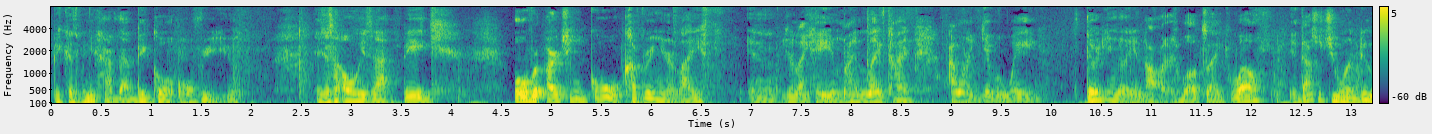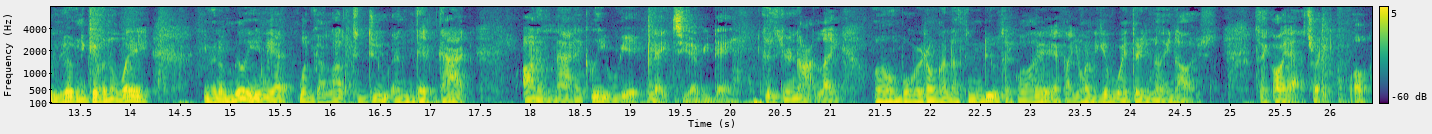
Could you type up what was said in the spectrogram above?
Because when you have that big goal over you, it's just always that big overarching goal covering your life. And you're like, hey, in my lifetime, I want to give away $30 million. Well, it's like, well, if that's what you want to do, if you haven't given away even a million yet, well, you got a lot to do. And then that automatically reignites you every day because you're not like, well, I'm bored, I don't got nothing to do. It's like, well, hey, I thought you wanted to give away thirty million dollars. It's like, oh yeah, that's right. Well,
